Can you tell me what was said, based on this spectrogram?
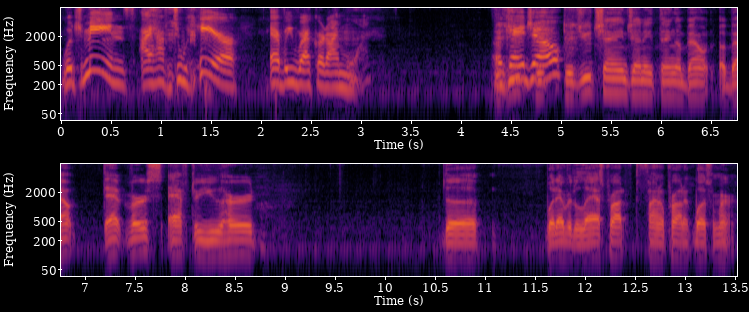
which means I have to hear every record I'm on. Did Okay, you- Joe? Did, did you change anything about about that verse after you heard the whatever the last product, the final product was from her?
